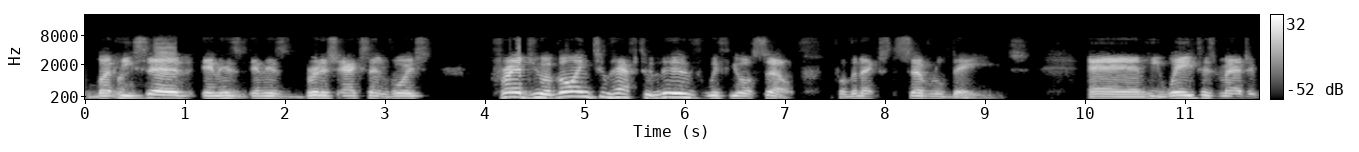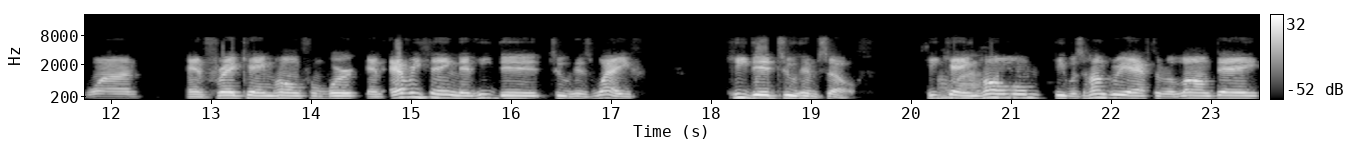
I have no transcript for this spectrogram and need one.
But he said in his in his British accent voice, Fred, you are going to have to live with yourself for the next several days. And he waved his magic wand, and Fred came home from work, and everything that he did to his wife, he did to himself. He oh, came wow. home, he was hungry after a long day.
